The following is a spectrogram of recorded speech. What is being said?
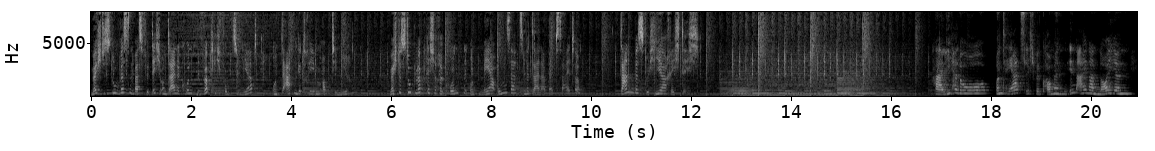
Möchtest du wissen, was für dich und deine Kunden wirklich funktioniert und datengetrieben optimieren? Möchtest du glücklichere Kunden und mehr Umsatz mit deiner Webseite? Dann bist du hier richtig. Hallo und herzlich willkommen in einer neuen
